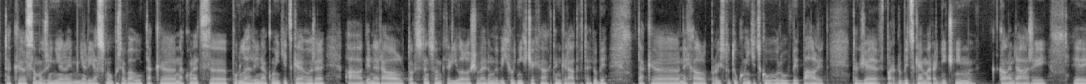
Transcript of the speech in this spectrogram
tak samozřejmě měli jasnou převahu, tak nakonec podlehli na Konitické hoře a generál Torstensson, který byl Švédům ve východních Čechách tenkrát v té době, tak nechal pro jistotu Konitickou horu vypálit. Takže v pardubickém radničním kalendáři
